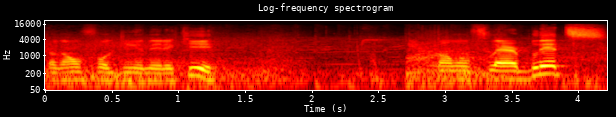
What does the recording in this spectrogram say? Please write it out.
Jogar um foguinho nele aqui. Toma um Flare Blitz.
